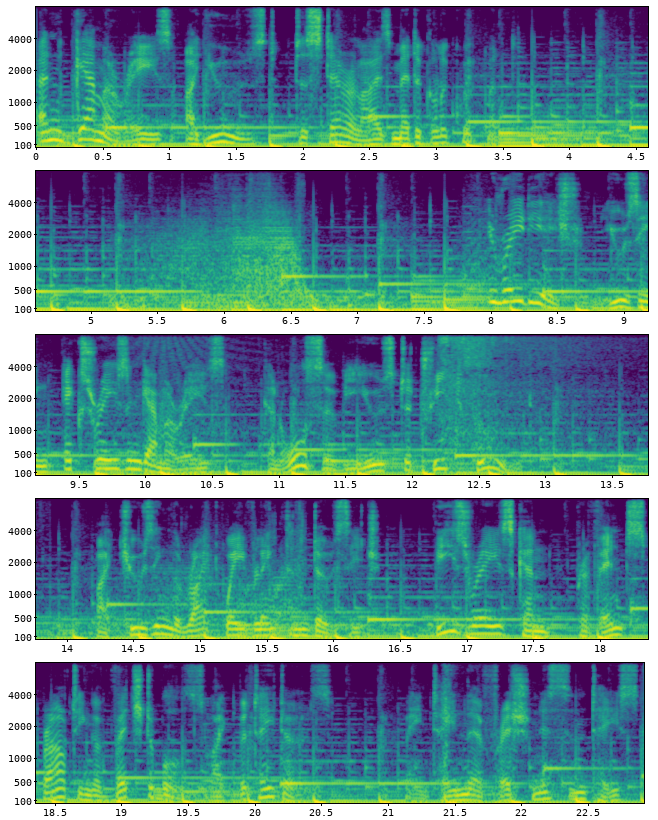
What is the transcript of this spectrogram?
And gamma rays are used to sterilize medical equipment. Irradiation using X-rays and gamma rays can also be used to treat food. By choosing the right wavelength and dosage, these rays can prevent sprouting of vegetables like potatoes, maintain their freshness and taste,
